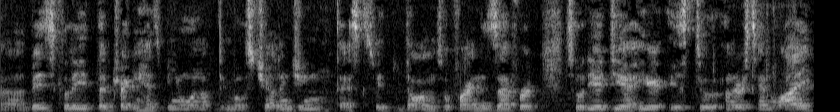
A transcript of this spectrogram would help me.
Uh, basically, tab dragging has been one of the most challenging tasks we've done so far in this effort. So the idea here is to understand why,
